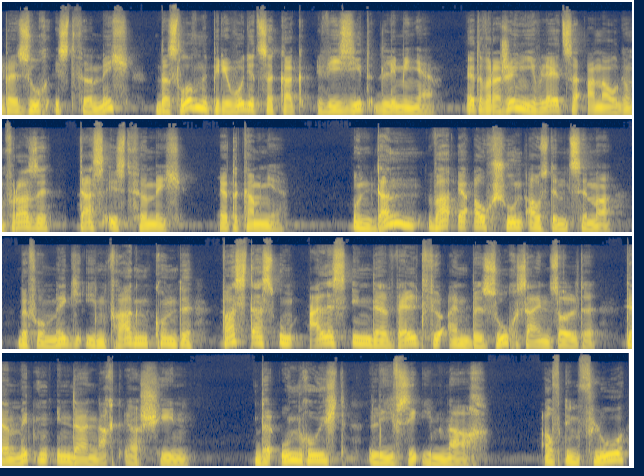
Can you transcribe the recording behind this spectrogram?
Besuch ist für mich» дословно переводится как «визит для меня». Это выражение является аналогом фразы «Das ist für mich» – «Это ко мне». Und dann war er auch schon aus dem Zimmer, bevor Maggie ihn fragen konnte, was das um alles in der Welt für ein Besuch sein sollte, der mitten in der Nacht erschien. Beunruhigt lief sie ihm nach. Auf dem Flur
